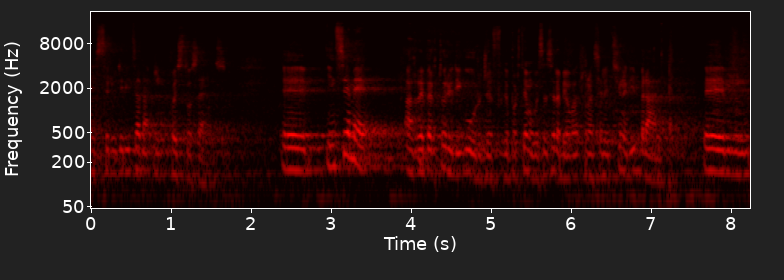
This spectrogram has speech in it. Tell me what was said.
essere utilizzata in questo senso. Eh, insieme al repertorio di Gurdjieff che portiamo questa sera, abbiamo fatto una selezione di brani, ehm,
